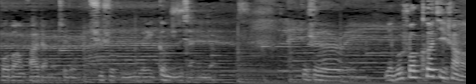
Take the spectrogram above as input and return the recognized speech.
托邦发展的这种趋势可能会更明显一点。就是也不是说科技上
